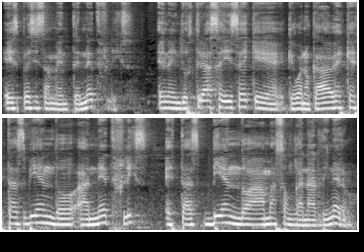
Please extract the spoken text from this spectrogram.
es precisamente Netflix. En la industria se dice que, que bueno, cada vez que estás viendo a Netflix, estás viendo a Amazon ganar dinero.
